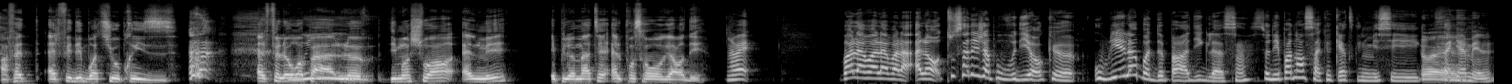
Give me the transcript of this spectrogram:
En fait, elle fait des boîtes surprises. Elle fait le Oui. repas le dimanche soir, elle met, et puis le matin, elle pense à regarder. Ouais. Voilà, voilà, voilà. Alors, tout ça déjà pour vous dire que, oubliez la boîte de paradis glace. hein. Ce n'est pas dans ça que Catherine met ses Ouais. sa gamelle.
